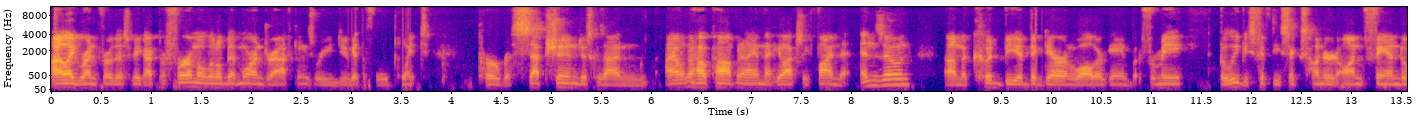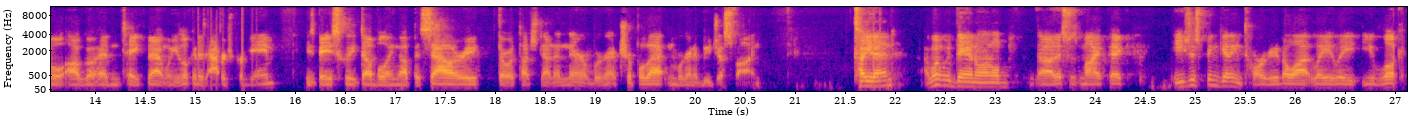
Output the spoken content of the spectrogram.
I like Renfrow this week. I prefer him a little bit more on DraftKings where you do get the full point per reception just because I'm I don't know how confident I am that he'll actually find the end zone. Um, it could be a big Darren Waller game, but for me, I believe he's 5,600 on FanDuel. I'll go ahead and take that. When you look at his average per game, he's basically doubling up his salary. Throw a touchdown in there, and we're going to triple that, and we're going to be just fine. Tight end, I went with Dan Arnold. Uh, this was my pick he's just been getting targeted a lot lately. You look,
